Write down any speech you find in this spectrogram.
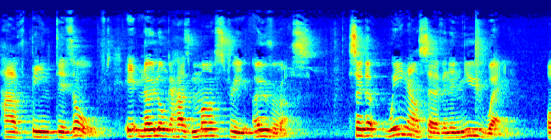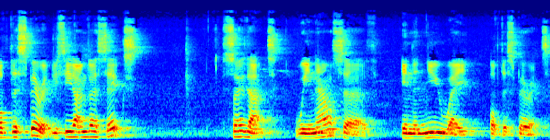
have been dissolved. It no longer has mastery over us. So that we now serve in a new way of the Spirit. You see that in verse 6? So that we now serve in the new way of the Spirit.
